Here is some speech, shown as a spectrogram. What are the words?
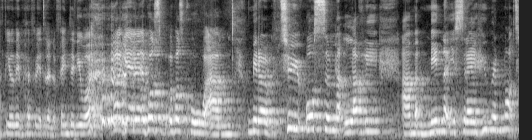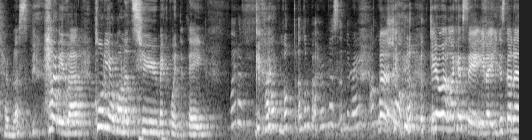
a few of them. Hopefully, it didn't offend anyone. no, yeah, it was it was cool. Um, we met uh, two awesome, lovely um, men yesterday who were not homeless. However, Claudia wanted to make a point that they might have kind of looked a little bit homeless in the rain. I'm not sure. Do you know what? Like I said, you know, you just gotta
